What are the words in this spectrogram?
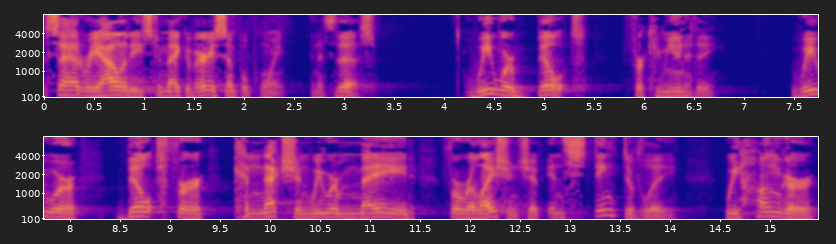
sad realities to make a very simple point, and it's this we were built for community, we were built for connection, we were made for relationship. Instinctively, we hunger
